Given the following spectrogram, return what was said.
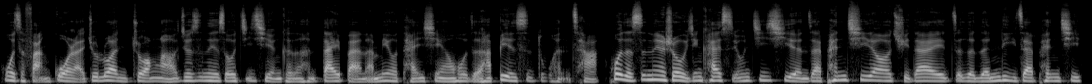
或者反过来就乱装啊。就是那时候机器人可能。很呆板啊，没有弹性啊，或者它辨识度很差，或者是那个时候已经开始用机器人在喷漆哦，取代这个人力在喷漆。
